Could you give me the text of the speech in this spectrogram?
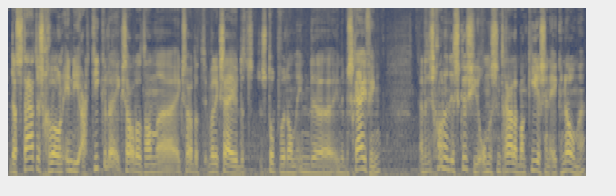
dat staat dus gewoon in die artikelen. Ik zal dat dan, eh, ik zal dat, wat ik zei, dat stoppen we dan in de, in de beschrijving. En dat is gewoon een discussie onder centrale bankiers en economen.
